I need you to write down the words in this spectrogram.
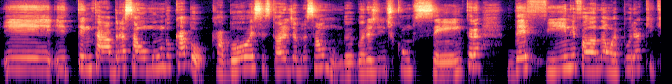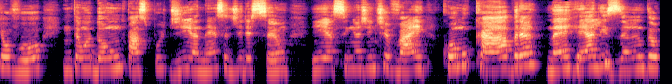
e, e, tentar abraçar o mundo. Acabou, acabou essa história de abraçar o mundo. Agora a gente concentra, define, fala: não, é por aqui que eu vou, então eu dou um passo por dia nessa direção, e assim a gente vai, como cabra, né, realizando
